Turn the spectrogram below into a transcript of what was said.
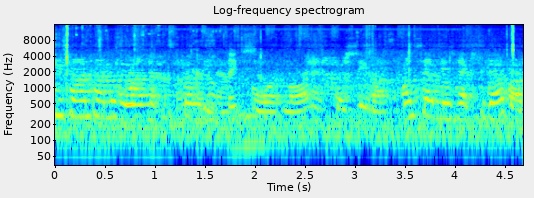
To time, time of 130 for Lauren and Cosima. 170 is next to go, Barbara.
